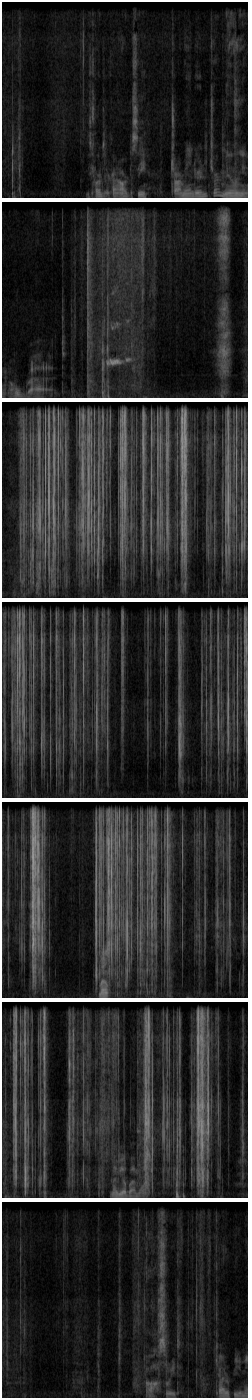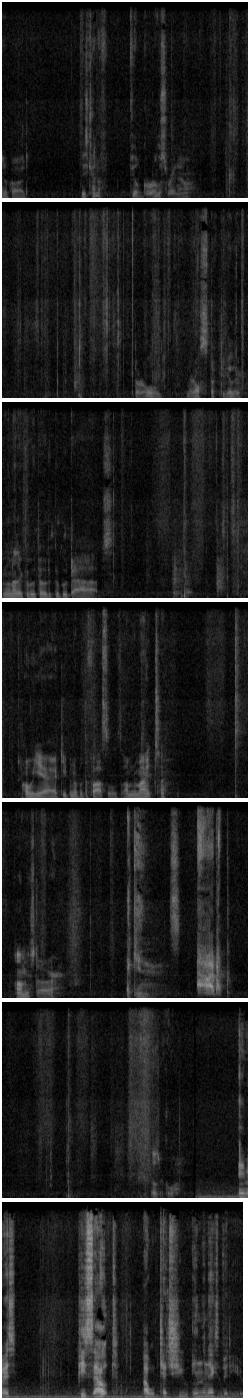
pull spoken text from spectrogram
These cards are kind of hard to see. Charmander and Charmeleon. Alright. Maybe I'll buy more. oh, sweet. Caterpie Metapod. These kind of feel gross right now. They're old. They're all stuck together. Another Kabuto to Kabutops. Oh yeah, keeping up with the fossils. Omanyte. Omastar. Ekans. Arbok. Those are cool. Anyways, peace out. I will catch you in the next video.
